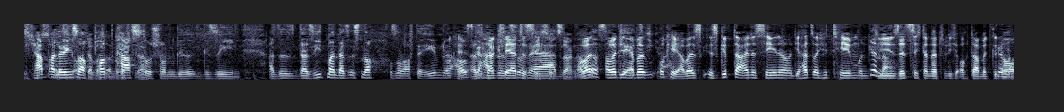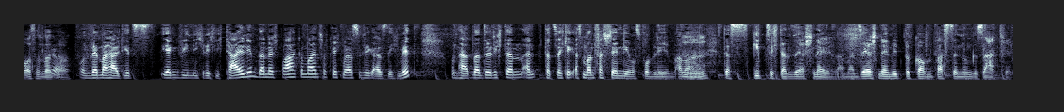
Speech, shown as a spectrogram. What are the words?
Ich habe allerdings auch Podcasto gelernt. schon ge gesehen. Also da sieht man, das ist noch so auf der Ebene Okay, also da klärt es sich sozusagen. Aber, das aber, die, aber okay, aber es, es gibt da eine Szene und die hat solche Themen und Genau. die setzt sich dann natürlich auch damit genau, auseinander. Ja. Und wenn man halt jetzt irgendwie nicht richtig teilnimmt an der Sprachgemeinschaft, kriegt man das natürlich alles nicht mit und hat natürlich dann ein, tatsächlich erstmal ein Verständigungsproblem. Aber Mhm. das gibt sich dann sehr schnell, weil man sehr schnell mitbekommt, was denn nun gesagt wird.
